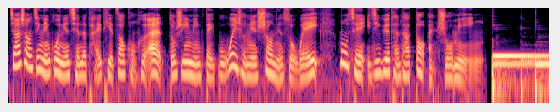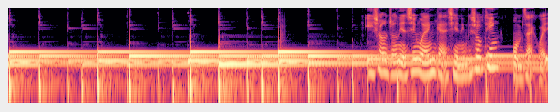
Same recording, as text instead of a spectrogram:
加上今年过年前的台铁遭恐吓案，都是一名北部未成年少年所为。目前已经约谈他到案说明。以上整点新闻，感谢您的收听，我们再会。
